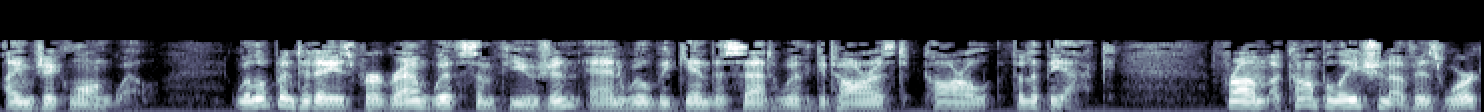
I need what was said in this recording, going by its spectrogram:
I'm Jake Longwell. We'll open today's program with some fusion, and we'll begin the set with guitarist Carl Filipiak. From a compilation of his work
